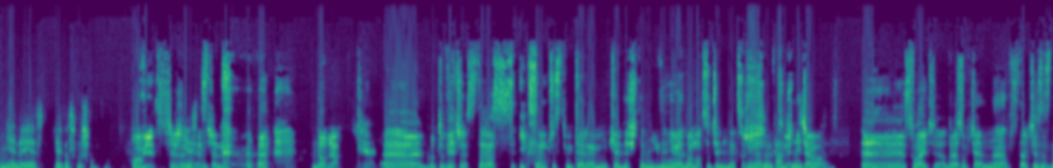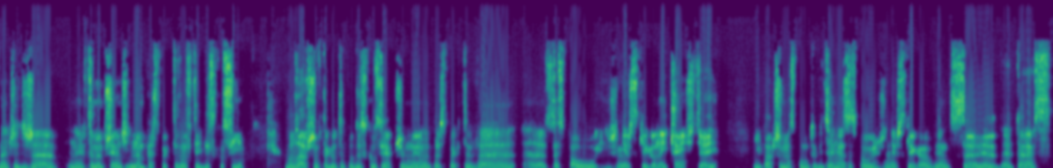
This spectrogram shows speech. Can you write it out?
Nie, no jest, ja go słyszę. Powiedzcie, że Jesteś. jestem. Dobra. E, bo tu wiecie, teraz z X-em czy z Twitterem kiedyś to nigdy nie wiadomo, codziennie coś, Nie narzekamy. coś nie działa. E, Słuchajcie, od razu chciałem na starcie zaznaczyć, że chcemy przyjąć inną perspektywę w tej dyskusji, bo zawsze w tego typu dyskusjach przyjmujemy perspektywę e, zespołu inżynierskiego najczęściej i patrzymy z punktu widzenia zespołu inżynierskiego, więc e, teraz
